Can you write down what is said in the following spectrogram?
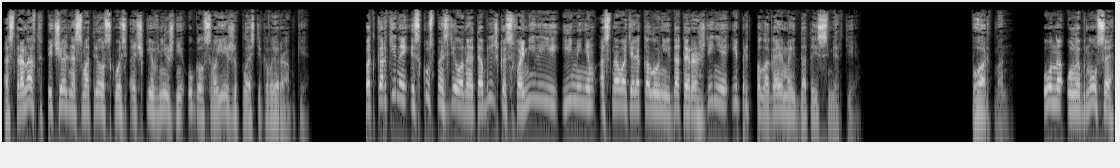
Астронавт печально смотрел сквозь очки в нижний угол своей же пластиковой рамки. Под картиной искусно сделанная табличка с фамилией, именем основателя колонии, датой рождения и предполагаемой датой смерти. «Портман!» Уна улыбнулся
